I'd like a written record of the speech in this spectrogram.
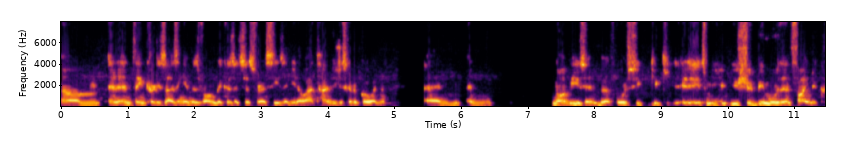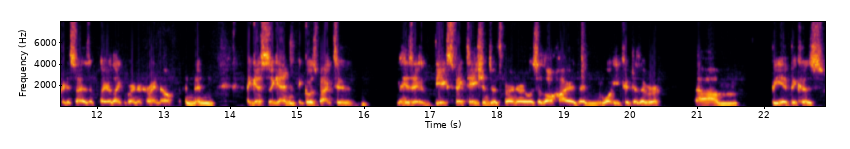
Um, and, and think criticizing him is wrong because it's just for a season. You know, at times you just got to go and and and not abuse him, but of course you, you it's you, should be more than fine to criticize a player like Werner right now. And and I guess again it goes back to his the expectations with Werner was a lot higher than what he could deliver. Um, be it because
